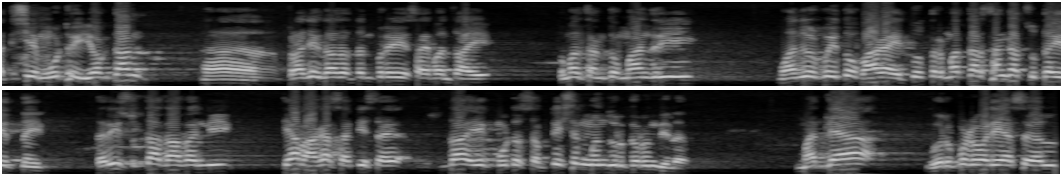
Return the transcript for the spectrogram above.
अतिशय मोठं योगदान अं, प्राजक्त दादा तनपुरे साहेबांचं आहे. तुम्हाला सांगतो मांजरी वांजुळपई तो भाग आहे तो तर मतदारसंघात सुद्धा येत नाही. तरी सुद्धा दादांनी त्या भागासाठी स- सुद्धा एक मोठं सबस्टेशन मंजूर करून दिलं. मधल्या घोरपडवाडी असेल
